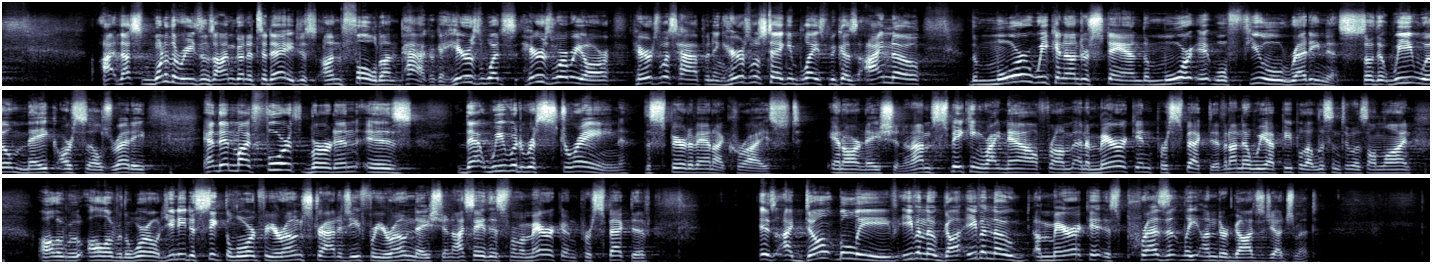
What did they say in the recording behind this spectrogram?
I, that's one of the reasons I'm going to today just unfold, unpack. Okay, here's what's here's where we are, here's what's happening, here's what's taking place because I know the more we can understand, the more it will fuel readiness so that we will make ourselves ready. And then my fourth burden is that we would restrain the spirit of Antichrist in our nation. And I'm speaking right now from an American perspective, and I know we have people that listen to us online all over, all over the world. You need to seek the Lord for your own strategy, for your own nation. I say this from American perspective. Is I don't believe, even though, God, even though America is presently under God's judgment,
